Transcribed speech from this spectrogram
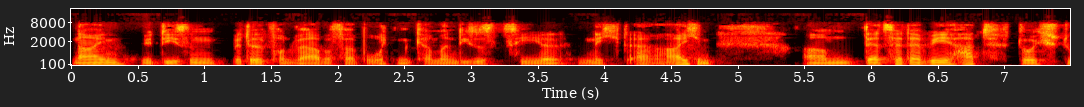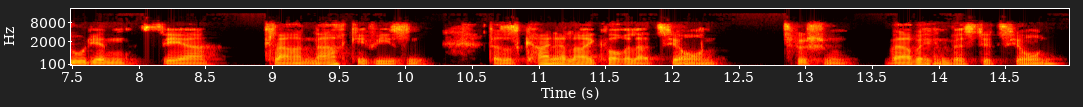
Nein, mit diesem Mittel von Werbeverboten kann man dieses Ziel nicht erreichen. Ähm, der ZRW hat durch Studien sehr klar nachgewiesen, dass es keinerlei Korrelation zwischen Werbeinvestition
